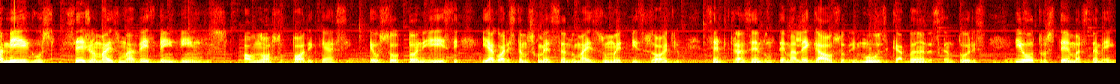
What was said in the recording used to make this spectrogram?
amigos, sejam mais uma vez bem-vindos ao nosso podcast. Eu sou Tony Isse e agora estamos começando mais um episódio, sempre trazendo um tema legal sobre música, bandas, cantores e outros temas também.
